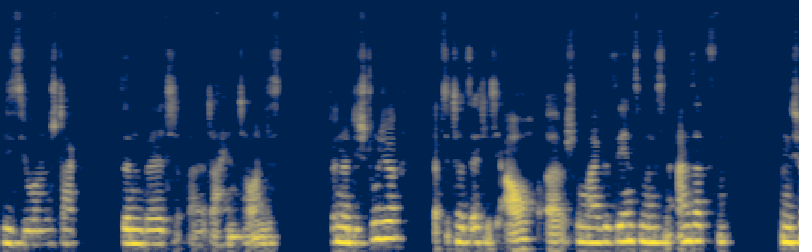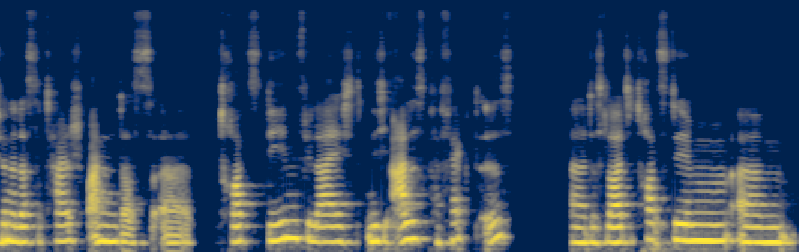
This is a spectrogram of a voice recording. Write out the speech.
Vision, ein starkes Sinnbild äh, dahinter. Und ich finde die Studie, ich habe sie tatsächlich auch äh, schon mal gesehen, zumindest in Ansätzen. Und ich finde das total spannend, dass äh, trotzdem vielleicht nicht alles perfekt ist, äh, dass Leute trotzdem ähm,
